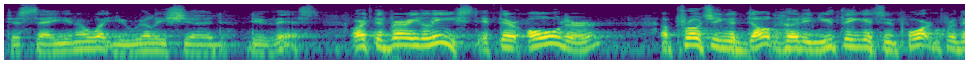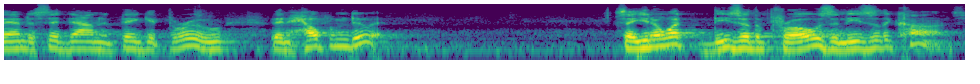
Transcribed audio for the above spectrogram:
to say, you know what, you really should do this. Or at the very least, if they're older approaching adulthood and you think it's important for them to sit down and think it through, then help them do it. Say, you know what? These are the pros and these are the cons.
